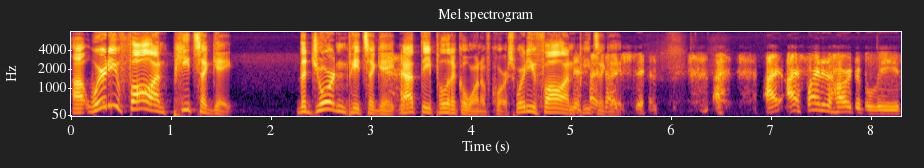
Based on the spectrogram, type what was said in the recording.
Uh, where do you fall on Pizzagate? The Jordan Pizzagate, not the political one, of course. Where do you fall on Pizzagate? I, I, I find it hard to believe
